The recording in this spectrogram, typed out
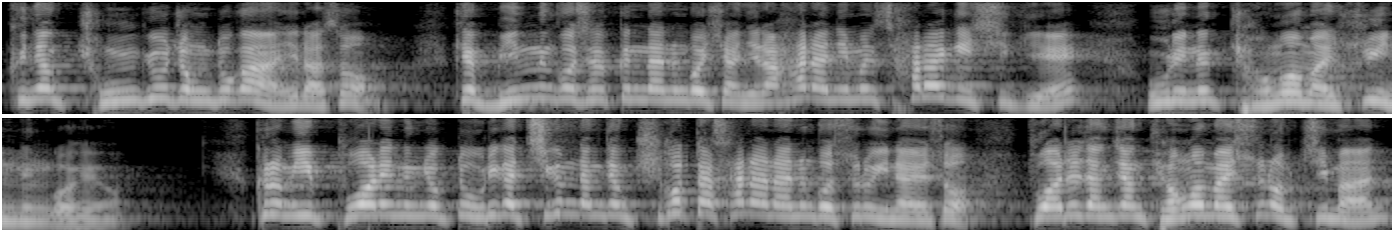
그냥 종교 정도가 아니라서 그냥 믿는 것을 끝나는 것이 아니라 하나님은 살아계시기에 우리는 경험할 수 있는 거예요. 그럼 이 부활의 능력도 우리가 지금 당장 죽었다 살아나는 것으로 인하여서 부활을 당장 경험할 수는 없지만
